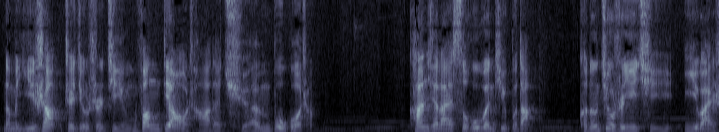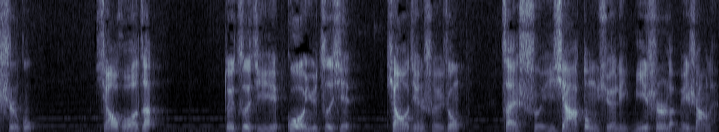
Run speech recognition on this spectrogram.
那么，以上这就是警方调查的全部过程，看起来似乎问题不大，可能就是一起意外事故。小伙子对自己过于自信，跳进水中，在水下洞穴里迷失了，没上来。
